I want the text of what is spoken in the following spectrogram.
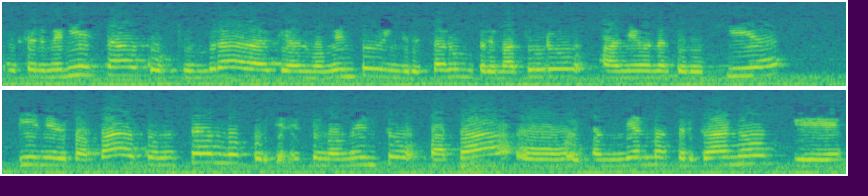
La enfermería está acostumbrada a que al momento de ingresar un prematuro a neonatología viene el papá a conocerlo porque en ese momento papá o el familiar más cercano que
